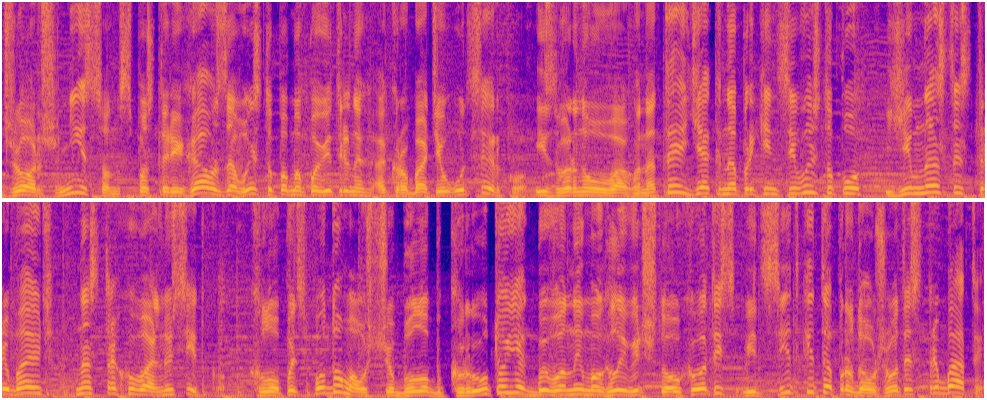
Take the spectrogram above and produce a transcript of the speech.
Джордж Нісон спостерігав за виступами повітряних акробатів у цирку і звернув увагу на те, як наприкінці виступу гімнасти стрибають на страхувальну сітку. Хлопець подумав, що було б круто, якби вони могли відштовхуватись від сітки та продовжувати стрибати.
